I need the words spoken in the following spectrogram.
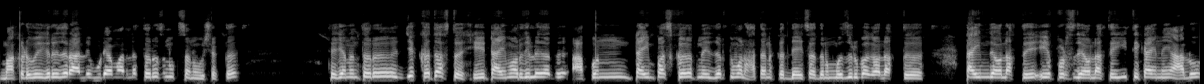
माकड वगैरे जर आले उड्या मारल्या तरच नुकसान होऊ शकतं. त्याच्यानंतर जे खत असतं हे टायमावर दिलं जातं. आपण टाइमपास करत नाही. जर तुम्हाला हाताने खत द्यायचा तर मजूर बघावं लागतं. टाइम द्यावं लागतं एफर्ट्स द्यावं लागतं. इथे काय नाही. आलो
